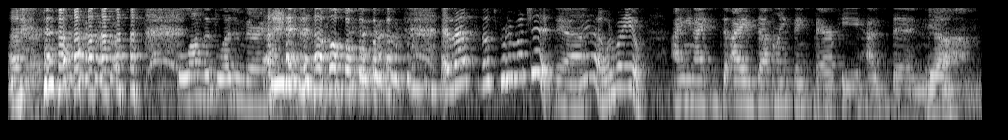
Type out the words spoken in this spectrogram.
love this legendary. I know. and that's that's pretty much it. Yeah. Yeah. What about you? I mean, I, I definitely think therapy has been Yeah. um,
